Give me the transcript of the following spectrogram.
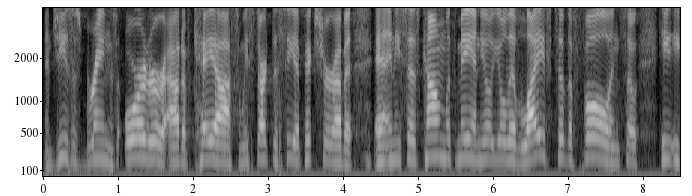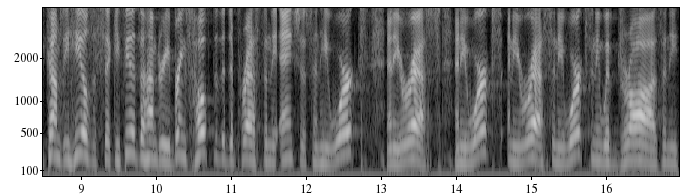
and Jesus brings order out of chaos, and we start to see a picture of it. And he says, Come with me, and you'll, you'll live life to the full. And so he, he comes, he heals the sick, he feeds the hungry, he brings hope to the depressed and the anxious, and he works and he rests, and he works and he rests, and he works and he withdraws, and he,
